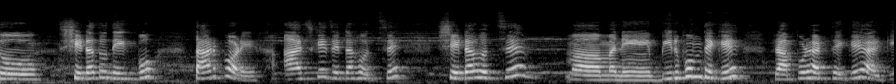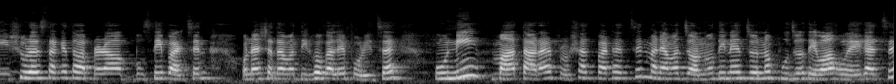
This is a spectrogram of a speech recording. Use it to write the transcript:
তো সেটা তো দেখব। তারপরে আজকে যেটা হচ্ছে, সেটা হচ্ছে মানে বীরভূম থেকে, রামপুরহাট থেকে আর কি। সুরজ তাকে তো আপনারা বুঝতেই পারছেন, ওনার সাথে আমার দীর্ঘকালের পরিচয়। উনি মা তারার প্রসাদ পাঠাচ্ছেন মানে আমার জন্মদিনের জন্য পুজো দেওয়া হয়ে গেছে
